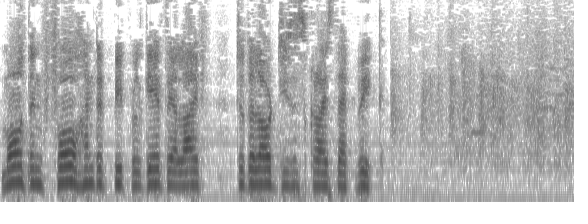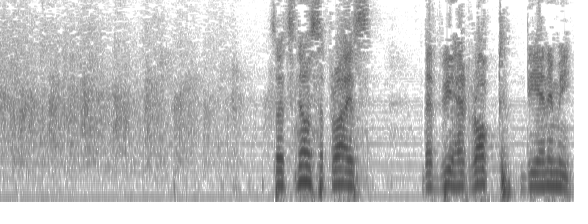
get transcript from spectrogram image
more than 400 people gave their life to the Lord Jesus Christ that week. So it's no surprise that we had rocked the enemy.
